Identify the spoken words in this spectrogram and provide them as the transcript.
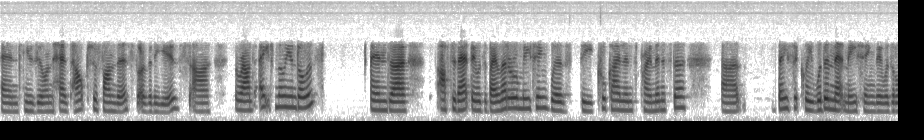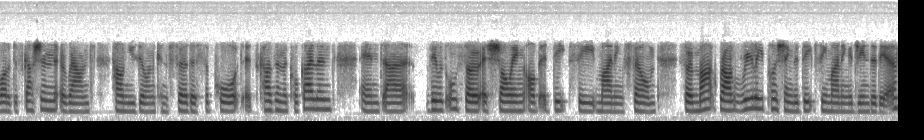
and New Zealand has helped to fund this over the years, uh, around $8 million. And uh, after that, there was a bilateral meeting with the Cook Islands Prime Minister. Uh, basically, within that meeting, there was a lot of discussion around how New Zealand can further support its cousin, the Cook Islands, and uh, there was also a showing of a deep sea mining film. So, Mark Brown really pushing the deep sea mining agenda there.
